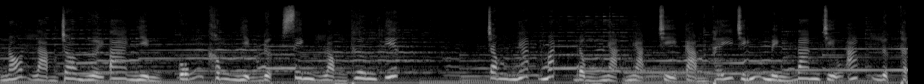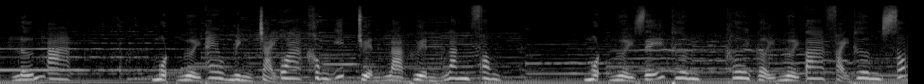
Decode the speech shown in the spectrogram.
Nó làm cho người ta nhìn cũng không nhìn được sinh lòng thương tiếc. Trong nhát mắt đồng nhạc nhạc chỉ cảm thấy chính mình đang chịu áp lực thật lớn a. Một người theo mình trải qua không ít chuyện là huyền lăng phong. Một người dễ thương, khơi gợi người ta phải thương xót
